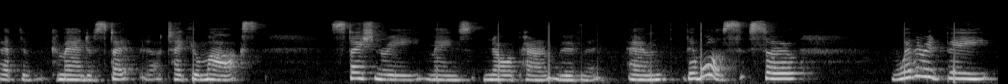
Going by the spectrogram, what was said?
at the command of state, uh, take your marks, stationary means no apparent movement. And there was. So, whether it be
